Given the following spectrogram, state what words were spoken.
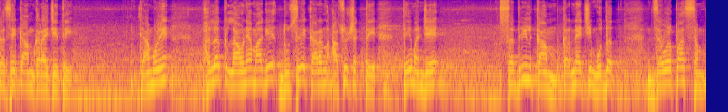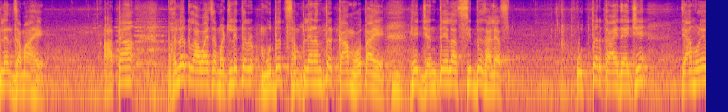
कसे काम करायचे ते? त्यामुळे फलक लावण्यामागे दुसरे कारण असू शकते. ते म्हणजे सदरील काम करण्याची मुदत जवळपास संपल्यात जमा आहे. आता फलक लावायचं म्हटले तर मुदत संपल्यानंतर काम होत आहे. हे जनतेला सिद्ध झाल्यास उत्तर काय द्यायचे? त्यामुळे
